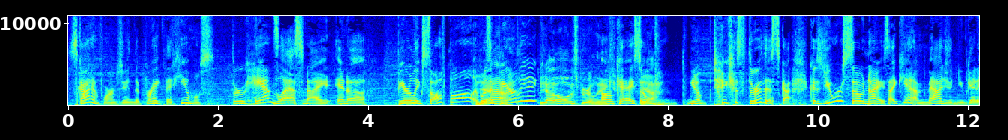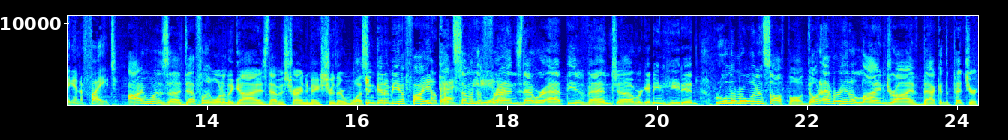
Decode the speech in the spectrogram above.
Scott informs me in the break that he almost threw hands last night in a beer league softball. Was Yeah. it beer league? Yeah, oh, it was beer league. Okay, so Yeah. you know, take us through this, guy because you were so nice. I can't imagine you getting in a fight. I was uh, definitely one of the guys that was trying to make sure there wasn't going to be a fight, Okay, but some of the friends that were at the event uh, were getting heated. Rule number one in softball don't ever hit a line drive back at the pitcher.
